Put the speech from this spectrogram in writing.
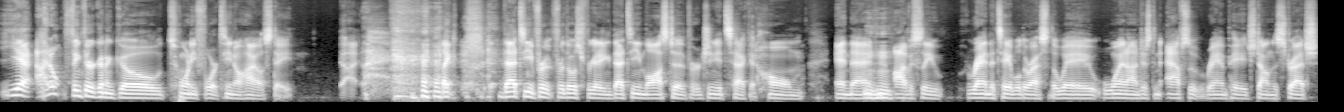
Yeah, I don't think they're going to go 2014 Ohio State. like that team for for those forgetting that team lost to Virginia Tech at home and then mm-hmm. obviously ran the table the rest of the way went on just an absolute rampage down the stretch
